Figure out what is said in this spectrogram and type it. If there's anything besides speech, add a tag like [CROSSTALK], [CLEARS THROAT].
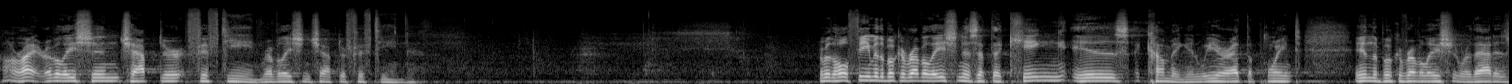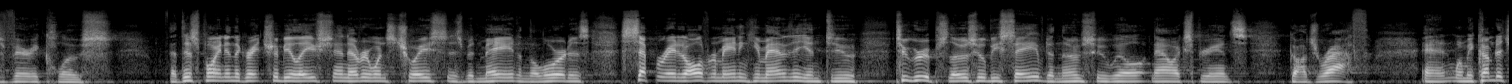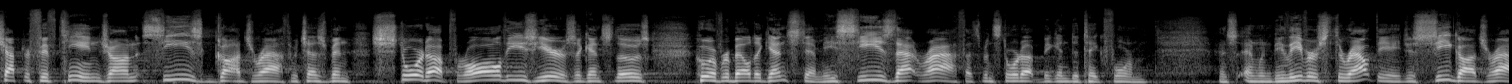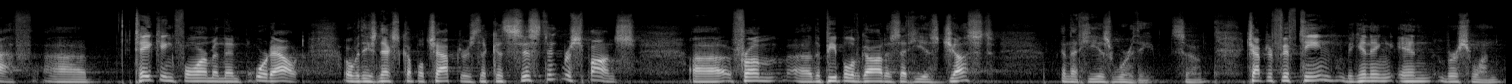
All right, Revelation chapter 15. Revelation chapter 15. Remember, the whole theme of the book of Revelation is that the king is coming, and we are at the point in the book of Revelation where that is very close. At this point in the Great Tribulation, everyone's choice has been made, and the Lord has separated all of remaining humanity into two groups those who will be saved and those who will now experience God's wrath. And when we come to chapter 15, John sees God's wrath, which has been stored up for all these years against those who have rebelled against him. He sees that wrath that's been stored up begin to take form. And, and when believers throughout the ages see God's wrath uh, taking form and then poured out over these next couple chapters, the consistent response uh, from uh, the people of God is that He is just and that he is worthy. So, chapter 15, beginning in verse 1.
